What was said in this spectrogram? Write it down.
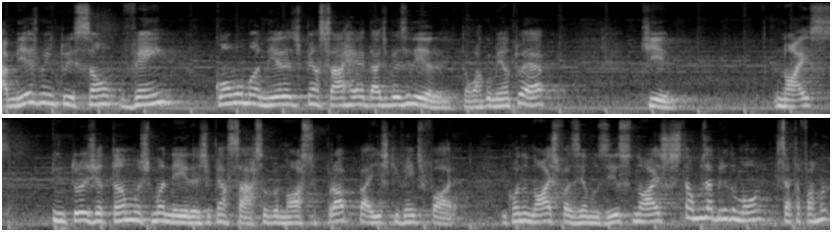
a mesma intuição vem como maneira de pensar a realidade brasileira. Então, o argumento é que nós introjetamos maneiras de pensar sobre o nosso próprio país que vem de fora. E quando nós fazemos isso, nós estamos abrindo mão, de certa forma,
